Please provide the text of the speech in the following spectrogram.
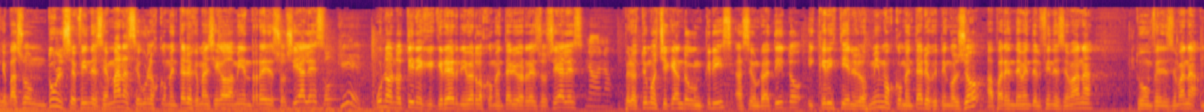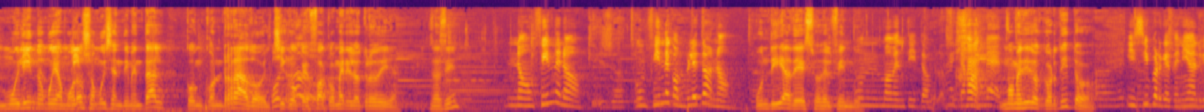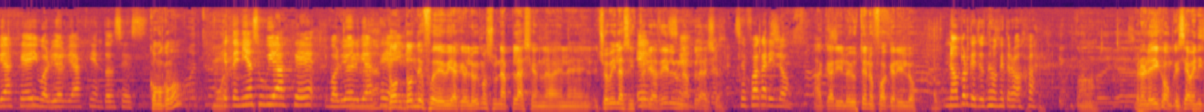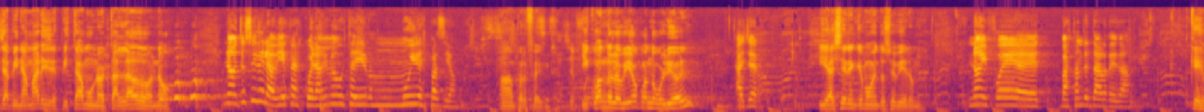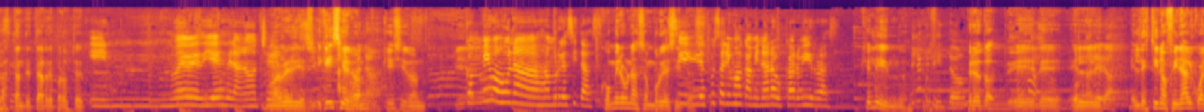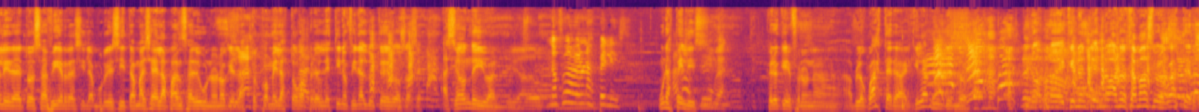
que pasó un dulce fin de semana según los comentarios que me han llegado a mí en redes sociales. ¿Con quién? Uno no tiene que creer ni ver los comentarios de redes sociales. No, no. Pero estuvimos chequeando con Chris hace un ratito y Chris tiene los mismos comentarios que tengo yo. Aparentemente el fin de semana tuvo un fin de semana muy lindo, muy amoroso, muy sentimental con Conrado, el chico que fue a comer el otro día. ¿Es así? No, un fin de no. Un fin de completo no. Un día de esos del fin de. Un momentito. Un momentito cortito. Y sí, porque tenía el viaje y volvió el viaje, entonces. ¿Cómo, cómo? Que tenía su viaje y volvió del viaje. ¿Dó- ahí- ¿Dónde fue de viaje? Lo vimos en una playa. En la, en la- yo vi las historias Él, de él en sí. una playa. Se fue a Cariló. A Carilo. Y usted no fue a Carilo. No, porque yo tengo que trabajar. Pero le dijo, aunque sea venite a Pinamar y despistamos uno está al lado, no. No, yo soy de la vieja escuela. A mí me gusta ir muy despacio. Ah, perfecto. Sí, ¿Y cuándo lo vio? ¿Cuándo volvió él? Ayer. ¿Y ayer en qué momento se vieron? No, y fue eh, bastante tarde ya. Que es bastante tarde para usted. Y 9, 10 de la noche. 9, 10. ¿Y qué hicieron? bueno. ¿Qué hicieron? Comimos unas hamburguesitas. Comieron unas hamburguesitas. Sí, y después salimos a caminar a buscar birras. Qué lindo. Mira qué lindo. Pero eh, el, destino final, ¿cuál era de todas esas birras y la hamburguesita? Más allá de la panza de uno, ¿no? Que las to- come y las toma, pero el destino final de ustedes dos, ¿hacia, hacia dónde iban? Nos fuimos a ver unas pelis. ¿Unas pelis? ¿Pero qué? ¿Fueron a, a Blockbuster a alquilar? No entiendo. No, no, es que no entiendo. No, no está más Blockbuster.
